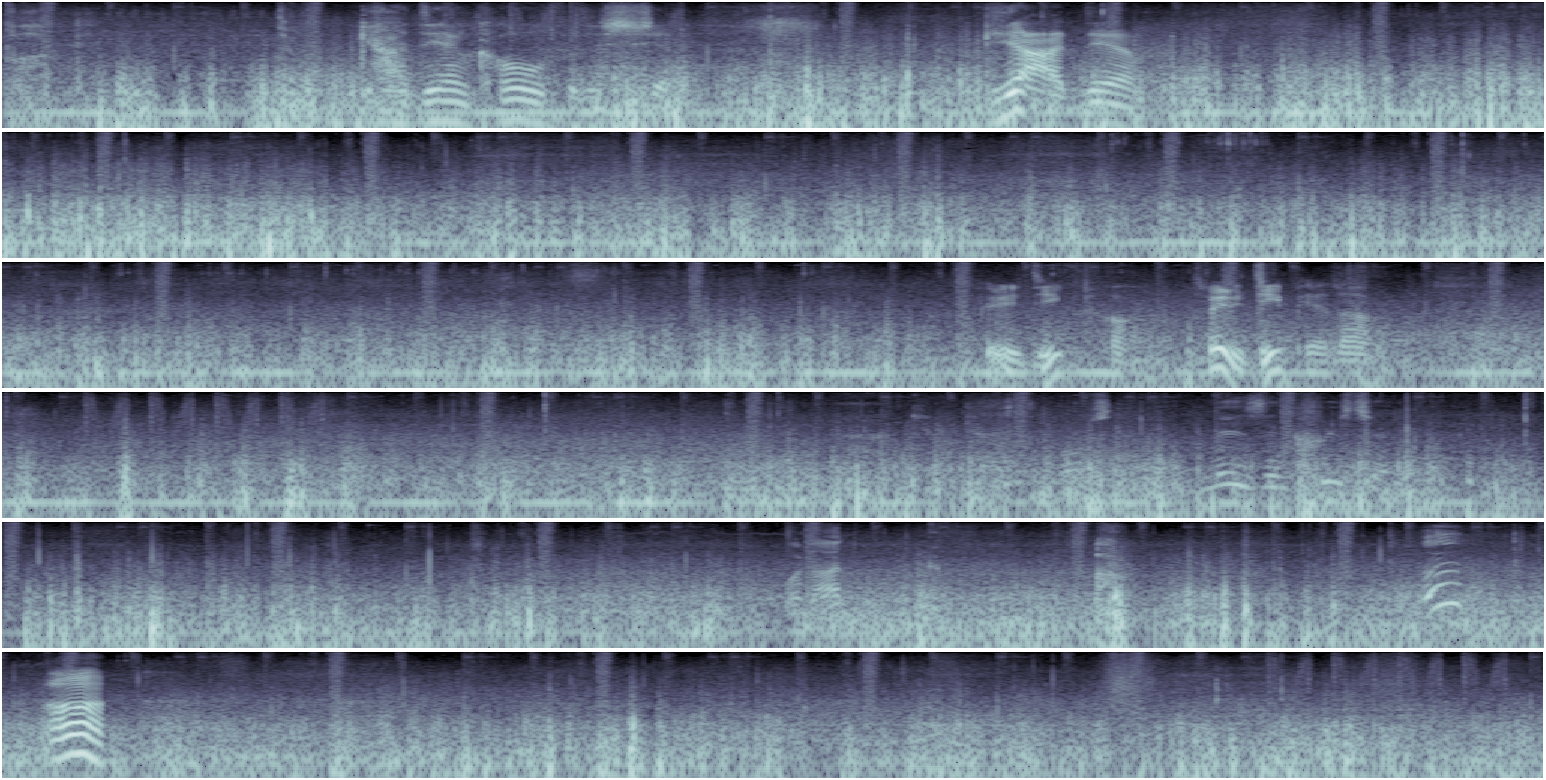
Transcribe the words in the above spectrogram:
Fuck. Too goddamn cold for this shit. God damn. Pretty deep though. It's pretty deep here though. Amazing creature. Or not? Huh? Uh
